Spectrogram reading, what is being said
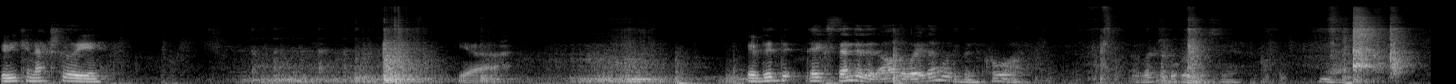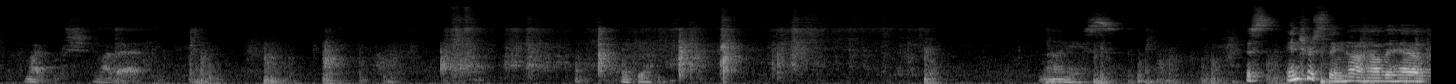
You can actually. Yeah. If they, they extended it all the way, that would have been cool. Electrical business here. Yeah. My, my bad. Thank you. Nice. It's interesting, huh? How they have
